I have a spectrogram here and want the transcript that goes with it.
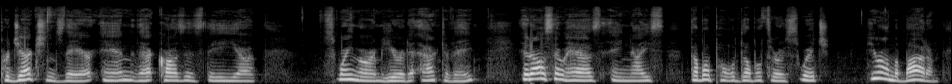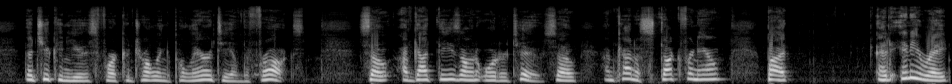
projections there, and that causes the uh, swing arm here to activate. It also has a nice double pole, double throw switch here on the bottom that you can use for controlling polarity of the frogs. So I've got these on order too. So I'm kind of stuck for now, but at any rate,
